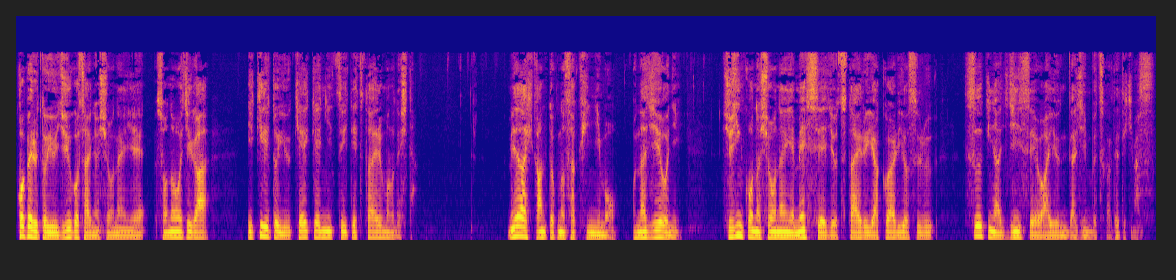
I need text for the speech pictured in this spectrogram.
コペルという15歳の少年へその叔父が生きるという経験について伝えるものでした。宮崎監督の作品にも同じように主人公の少年へメッセージを伝える役割をする数奇な人生を歩んだ人物が出てきます。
